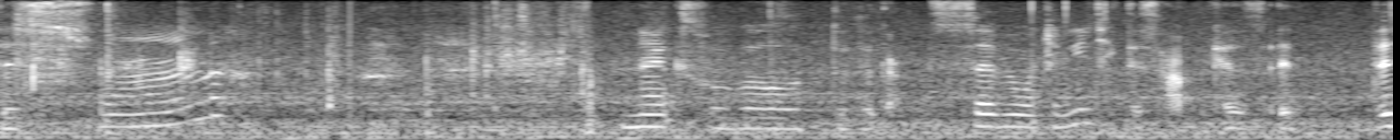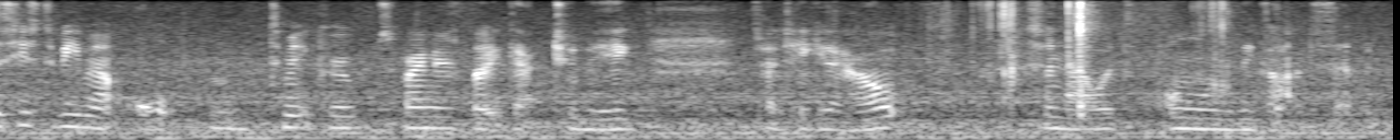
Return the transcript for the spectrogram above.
this one. Next, we'll go through the GOT7, which I need to take this out because it this used to be my ultimate mm, group binders, but it got too big, so I take it out. So now it's only GOT7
